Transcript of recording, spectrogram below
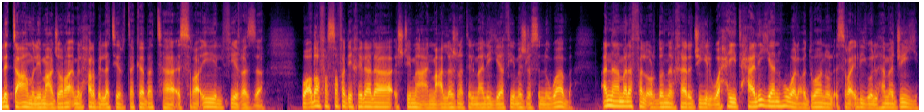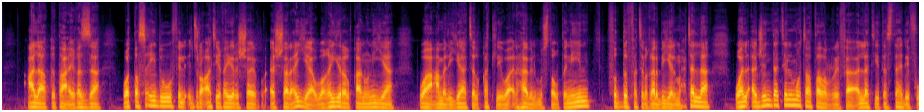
للتعامل مع جرائم الحرب التي ارتكبتها إسرائيل في غزة. وأضاف الصفدي خلال اجتماع مع اللجنة المالية في مجلس النواب أن ملف الأردن الخارجي الوحيد حاليا هو العدوان الإسرائيلي الهمجي على قطاع غزة والتصعيد في الإجراءات غير الشرعية وغير القانونية وعمليات القتل وإرهاب المستوطنين في الضفة الغربية المحتلة والأجندة المتطرفة التي تستهدف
